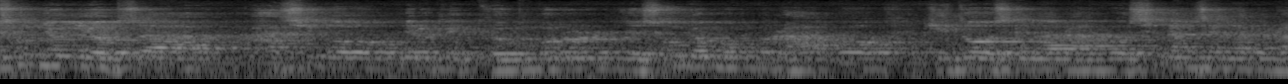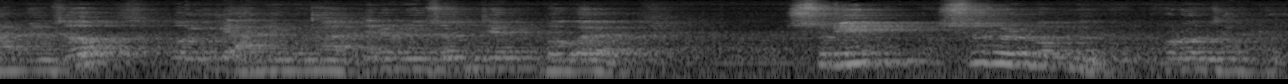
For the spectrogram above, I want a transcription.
성령이 역사하시고 이렇게 공부를 이제 성경 공부를 하고 기도 생활하고 신앙 생활을 하면서 어 이게 아니구나 이러면서 이제 뭐가요? 술이 술을 먹는 그런 상태가.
